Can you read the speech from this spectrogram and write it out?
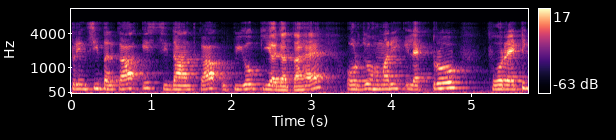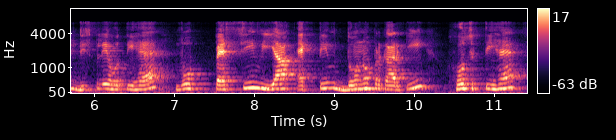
प्रिंसिपल का, इस सिद्धांत का उपयोग किया जाता है और जो हमारी इलेक्ट्रोफोरेटिक डिस्प्ले होती है, वो पैसिव या एक्टिव दोनों प्रकार की हो सकती है।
